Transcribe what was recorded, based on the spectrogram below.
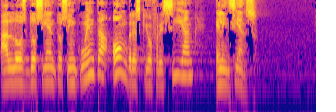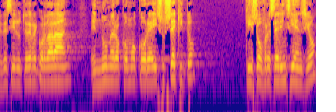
a los 250 hombres que ofrecían el incienso. Es decir, ustedes recordarán en número como Coré y su séquito quiso ofrecer incienso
